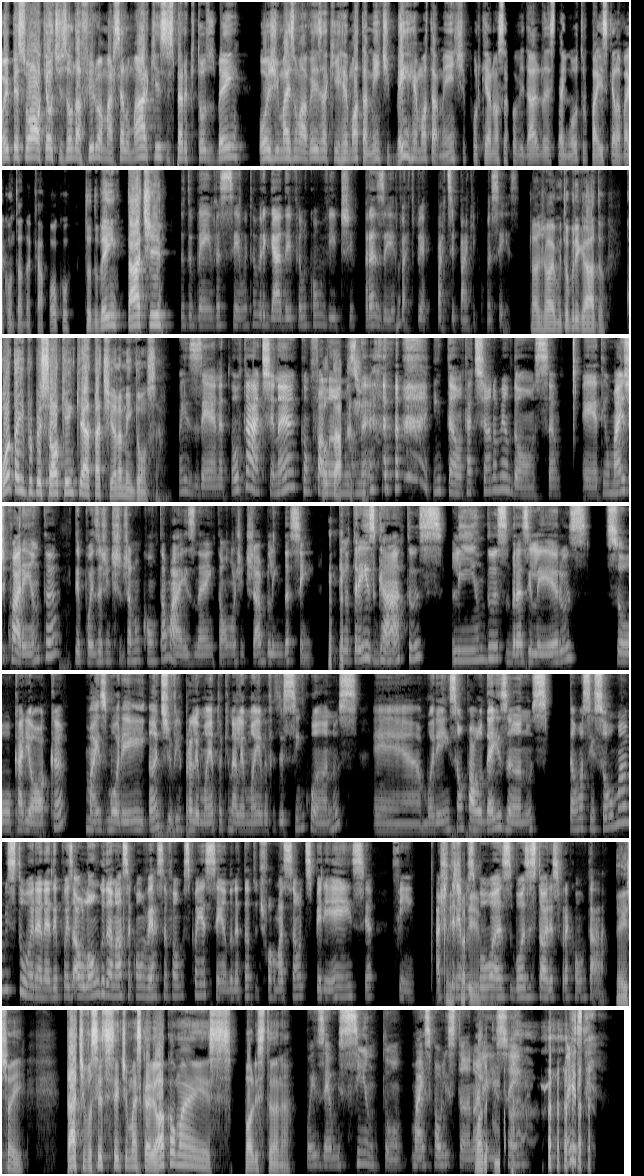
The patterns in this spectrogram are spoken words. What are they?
Oi, pessoal, aqui é o Tizão da firma, Marcelo Marques, espero que todos bem. Hoje, mais uma vez, aqui remotamente, bem remotamente, porque a nossa convidada está em outro país que ela vai contar daqui a pouco. Tudo bem, Tati? Tudo bem, você? Muito obrigada aí pelo convite. Prazer participar aqui com vocês. Tá joia, muito obrigado. Conta aí pro pessoal quem que é a Tatiana Mendonça. Pois é, né? Ou Tati, né? Como falamos, né? então, Tatiana Mendonça. É, tenho mais de 40, depois a gente já não conta mais, né? Então a gente já blinda assim. Tenho três gatos lindos, brasileiros. Sou carioca, mas morei antes de vir para a Alemanha. Estou aqui na Alemanha, vai fazer cinco anos. É, morei em São Paulo dez anos. Então, assim, sou uma mistura, né? Depois, ao longo da nossa conversa, vamos conhecendo, né? Tanto de formação, de experiência, enfim. Acho que é teremos boas, boas histórias para contar. É isso aí. Tati, você se sente mais carioca ou mais paulistana? Pois é, eu me sinto mais paulistana. Olha Olha isso, hein? Pois...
